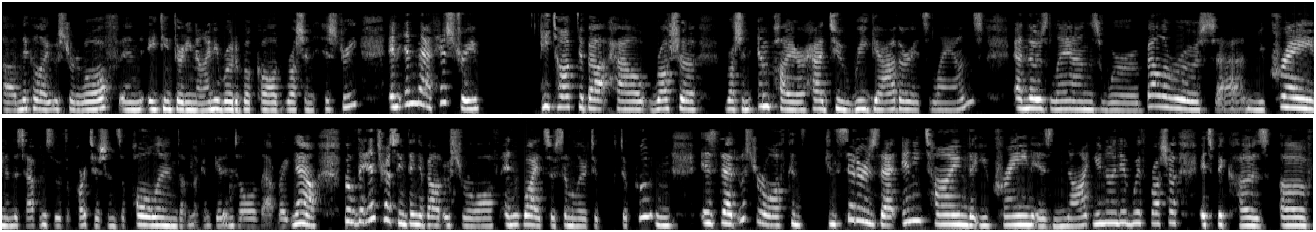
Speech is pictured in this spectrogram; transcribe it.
uh, Nikolai Ustryalov in 1839. He wrote a book called Russian History, and in that history, he talked about how Russia, Russian Empire had to regather its lands, and those lands were Belarus and Ukraine, and this happens through the partitions of Poland. I'm not going to get into all of that right now. But the interesting thing about Ustryalov and why it's so similar to, to Putin is that con- considers that any time that Ukraine is not united with Russia, it's because of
